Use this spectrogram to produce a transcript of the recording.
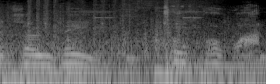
captured Zone B. Two for one.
